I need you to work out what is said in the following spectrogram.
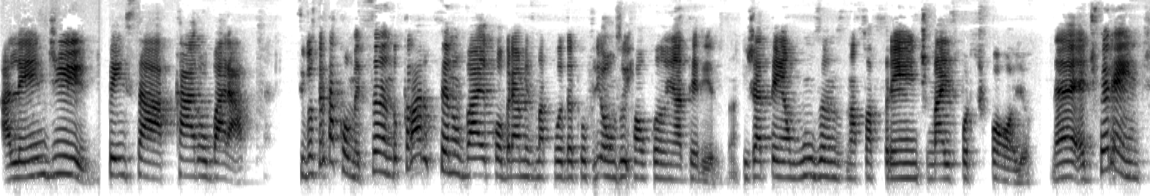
além de pensar caro ou barato. Se você está começando, claro que você não vai cobrar a mesma coisa que o Frionzo, o Falcão e a Tereza, que já tem alguns anos na sua frente, mais portfólio, né? É diferente.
